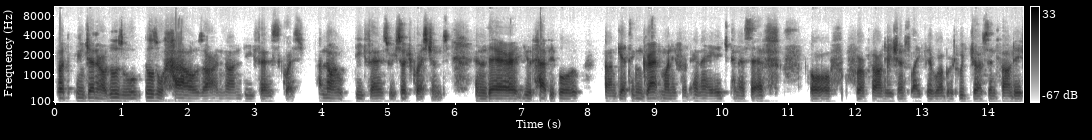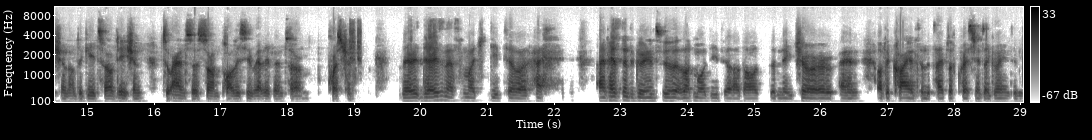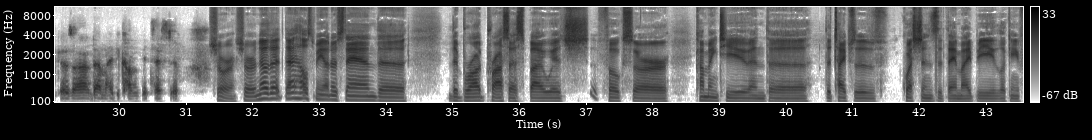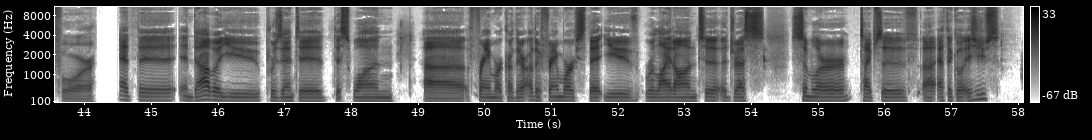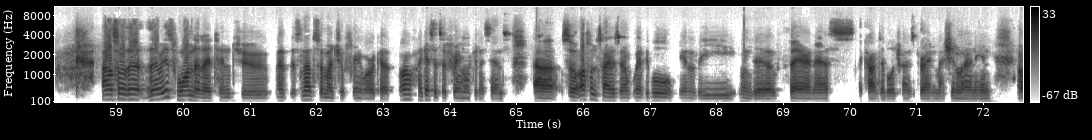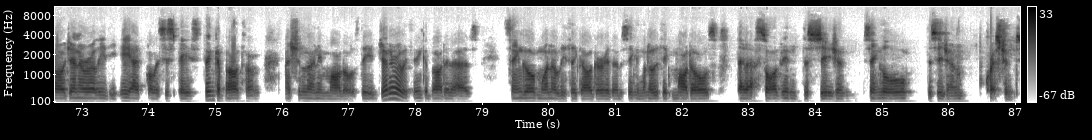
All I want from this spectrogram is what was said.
but in general, those will those will house our non-defense question, non-defense research questions, and there you'd have people um, getting grant money from NIH, NSF, or from foundations like the Robert Wood Johnson Foundation or the Gates Foundation to answer some policy relevant um. There, there isn't as much detail. I'm hesitant to go into a lot more detail about the nature and of the clients and the types of questions they're going into because uh, that might become a bit sensitive. Sure, sure. No, that that helps me understand the the broad process by which folks are coming to you and the the types of questions that they might be looking for. At the Indaba, you presented this one uh, framework. Are there other frameworks that you've relied on to address similar types of uh, ethical issues? Uh, so the, there is one that I tend to. Uh, it's not so much a framework. Uh, well, I guess it's a framework in a sense. Uh, so oftentimes uh, when people in the in the fairness, accountable, transparent machine learning, or generally the AI policy space, think about um, machine learning models. They generally think about it as single monolithic algorithms, single monolithic models that are solving decision, single decision questions.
